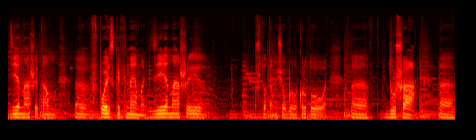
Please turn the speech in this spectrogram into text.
где наши там э, в поисках Немо, где наши... Что там еще было крутого? Э, душа. Э,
